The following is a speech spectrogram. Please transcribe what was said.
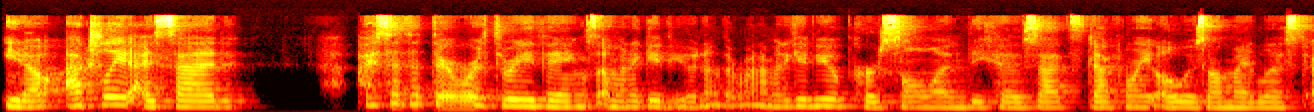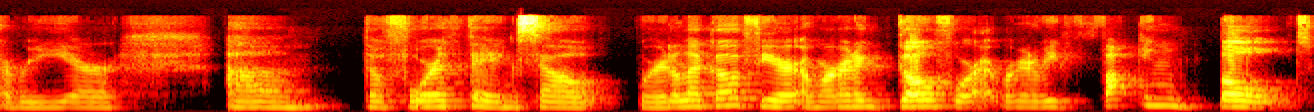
You know, actually, I said, I said that there were three things. I'm going to give you another one. I'm going to give you a personal one because that's definitely always on my list every year. Um, the fourth thing. So we're going to let go of fear and we're going to go for it. We're going to be fucking bold,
